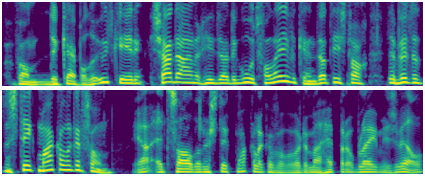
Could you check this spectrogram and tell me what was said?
van de keppelde uitkering zodanig is dat ik goed van leven kan. Dat is toch, daar wordt het een stuk makkelijker van. Ja, het zal er een stuk makkelijker voor worden. Maar het probleem is wel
